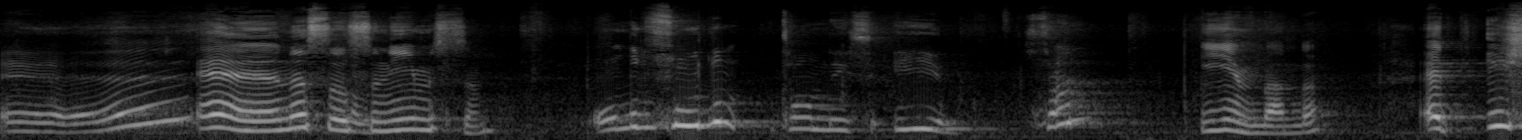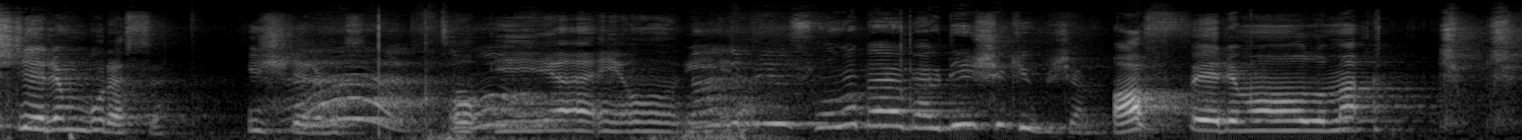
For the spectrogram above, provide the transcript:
Eee? Ee, nasılsın? iyi misin? O bunu sordum. Tamam neyse iyiyim. Sen? İyiyim ben de. Evet, iş yerim burası. İş yerimiz. tamam. O iyi, ay, o Ben de bir yıl sonra beraber değişik yapacağım. Aferin oğluma. Çık, çık.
